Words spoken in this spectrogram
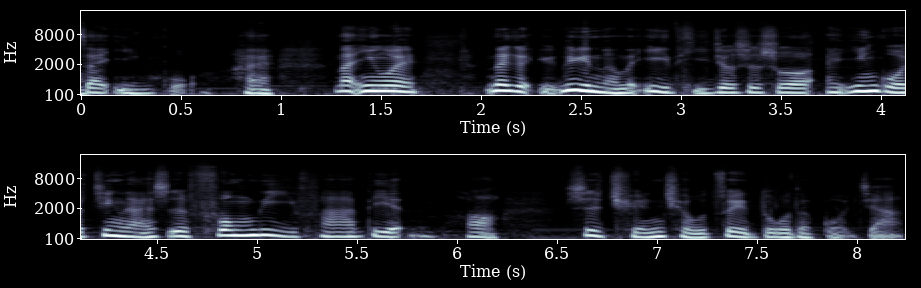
在英国，嘿，那因为那个绿能的议题就是说，哎，英国竟然是风力发电，哈，是全球最多的国家，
